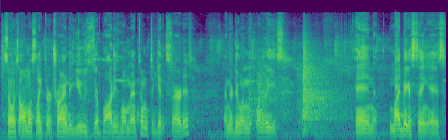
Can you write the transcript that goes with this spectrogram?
So it's almost like they're trying to use their body's momentum to get it started. And they're doing one of these. And my biggest thing is,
